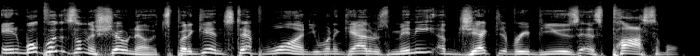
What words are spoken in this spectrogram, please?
And we'll put this on the show notes. But again, step one, you want to gather as many objective reviews as possible.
